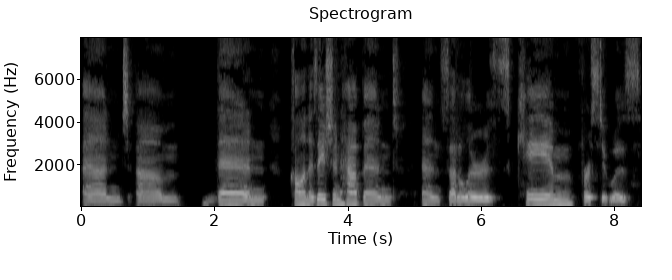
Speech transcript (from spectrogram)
And um, then colonization happened and settlers came. First, it was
